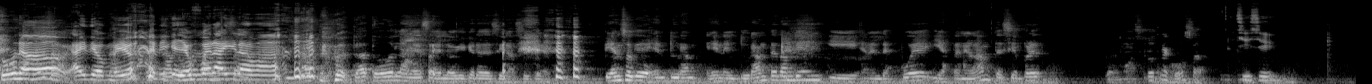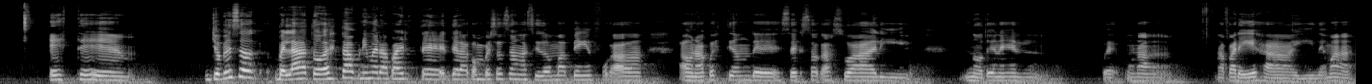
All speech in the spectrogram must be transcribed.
todo en la mesa. Ay, Dios mío, ni que yo fuera ahí la más. Está, todo en la mesa, es lo que quiero decir. Así que pienso que en, en el durante también y en el después y hasta en el antes siempre podemos hacer otra cosa. Sí, sí. Este, yo pienso, ¿verdad? Toda esta primera parte de la conversación ha sido más bien enfocada a una cuestión de sexo casual y no tener pues, una, una pareja y demás.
